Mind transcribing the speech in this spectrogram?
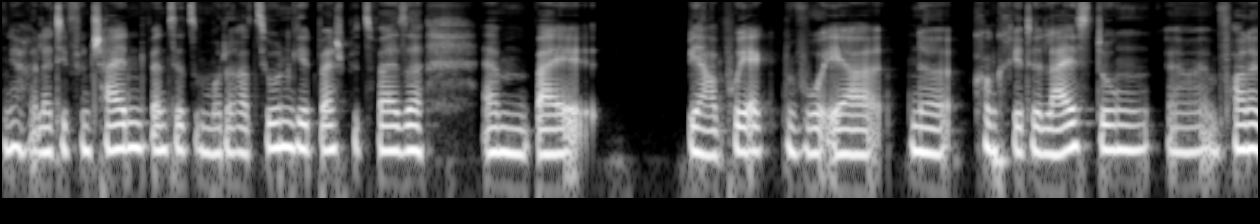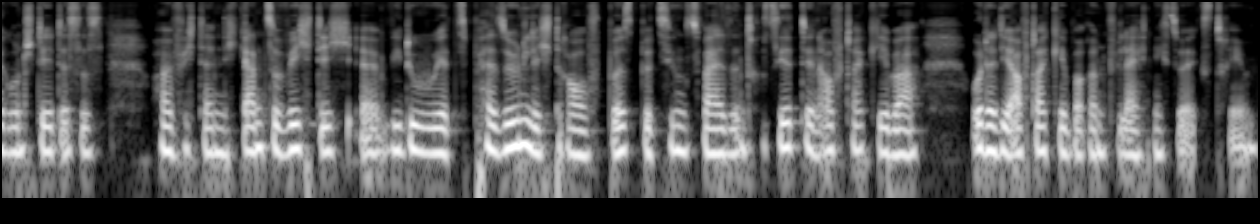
ja relativ entscheidend, wenn es jetzt um Moderation geht, beispielsweise ähm, bei ja, Projekten, wo eher eine konkrete Leistung äh, im Vordergrund steht, ist es häufig dann nicht ganz so wichtig, äh, wie du jetzt persönlich drauf bist, beziehungsweise interessiert den Auftraggeber oder die Auftraggeberin vielleicht nicht so extrem.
